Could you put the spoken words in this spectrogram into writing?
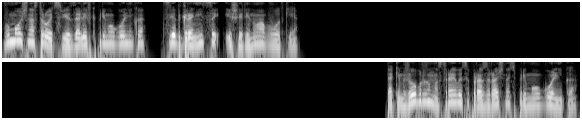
Вы можете настроить цвет заливки прямоугольника, цвет границы и ширину обводки. Таким же образом настраивается прозрачность прямоугольника.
